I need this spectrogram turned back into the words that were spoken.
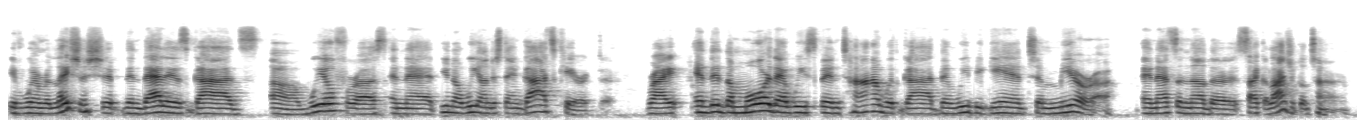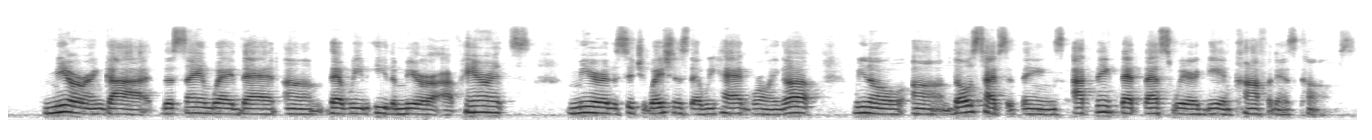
if we're in relationship, then that is God's uh, will for us, and that, you know, we understand God's character. Right. And then the more that we spend time with God, then we begin to mirror. And that's another psychological term mirroring God the same way that um, that we either mirror our parents, mirror the situations that we had growing up, you know, um, those types of things. I think that that's where again confidence comes.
